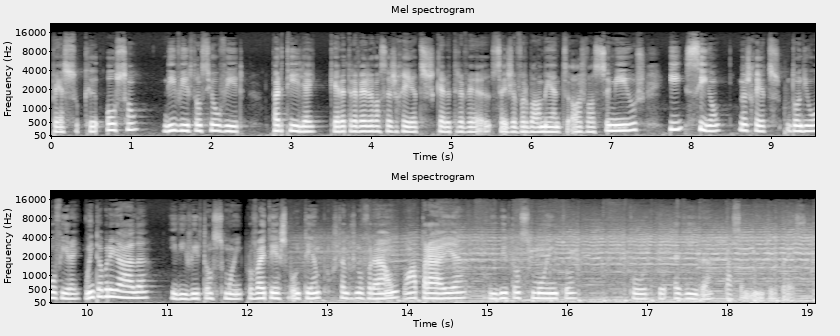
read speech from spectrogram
peço que ouçam, divirtam-se a ouvir, partilhem, quer através das vossas redes, quer através, seja verbalmente aos vossos amigos e sigam nas redes de onde o ouvirem. Muito obrigada! E divirtam-se muito. Aproveitem este bom tempo, estamos no verão, vão à praia, divirtam-se muito, porque a vida passa muito depressa.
